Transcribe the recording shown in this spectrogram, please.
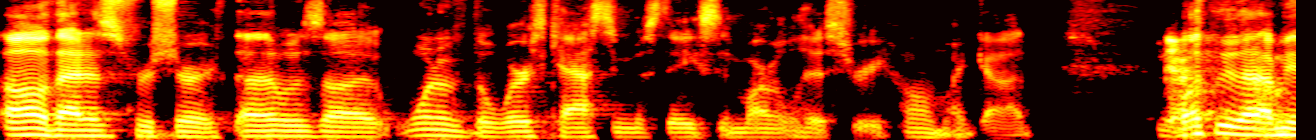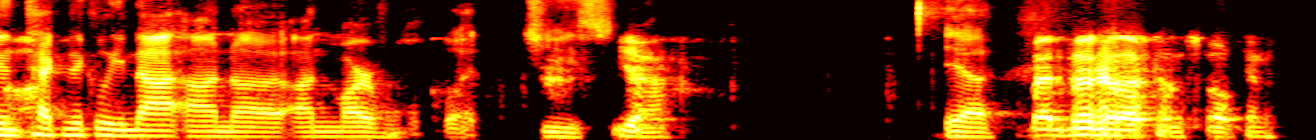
Oh, that is for sure. That was uh, one of the worst casting mistakes in Marvel history. Oh my god. Yeah, Luckily, that I mean, technically not on uh, on Marvel, but jeez. Yeah. Yeah. But better left unspoken.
